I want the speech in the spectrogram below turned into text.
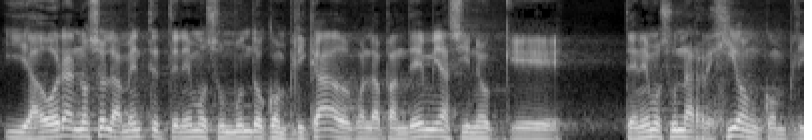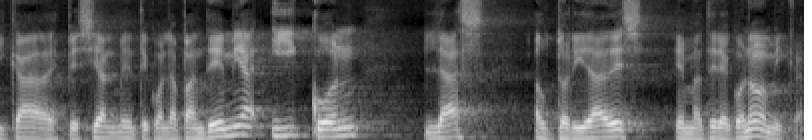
Y ahora no solamente tenemos un mundo complicado con la pandemia, sino que tenemos una región complicada, especialmente con la pandemia y con las autoridades en materia económica.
